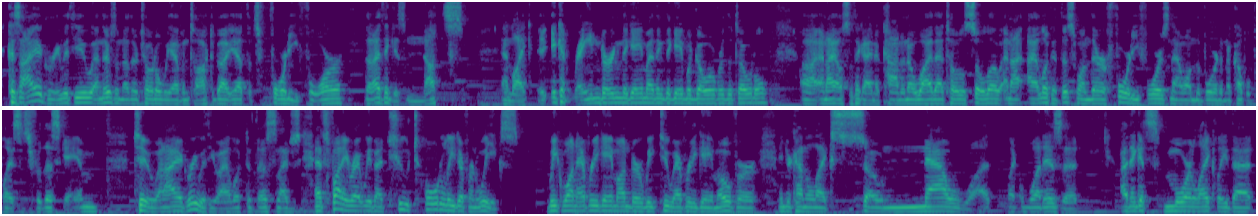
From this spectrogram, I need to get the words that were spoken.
Because I agree with you. And there's another total we haven't talked about yet that's 44 that I think is nuts and like it, it, could rain during the game. I think the game would go over the total. Uh, and I also think I kind of know why that total's so low. And I, I, look at this one, there are 44s now on the board in a couple places for this game too. And I agree with you. I looked at this and I just, and it's funny, right? We've had two totally different weeks. Week one, every game under. Week two, every game over. And you're kind of like, so now what? Like, what is it? I think it's more likely that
